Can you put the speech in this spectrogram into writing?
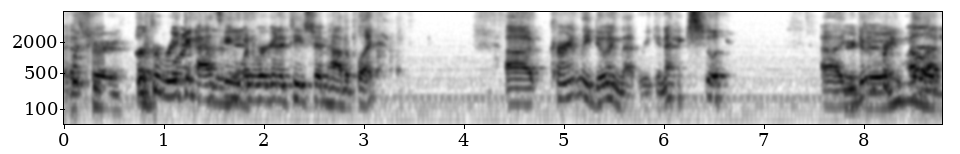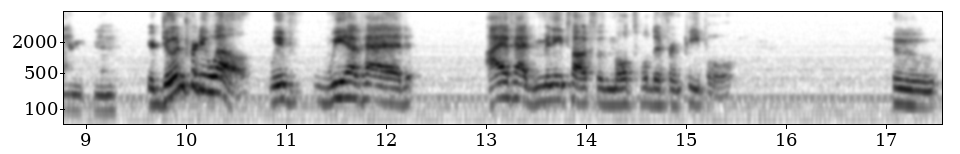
That's true. Regan asking when we're going to teach him how to play. Uh, currently doing that, Regan. Actually, uh, you're, doing, pretty well at it. Regan. You're doing pretty well. We've we have had, I have had many talks with multiple different people who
